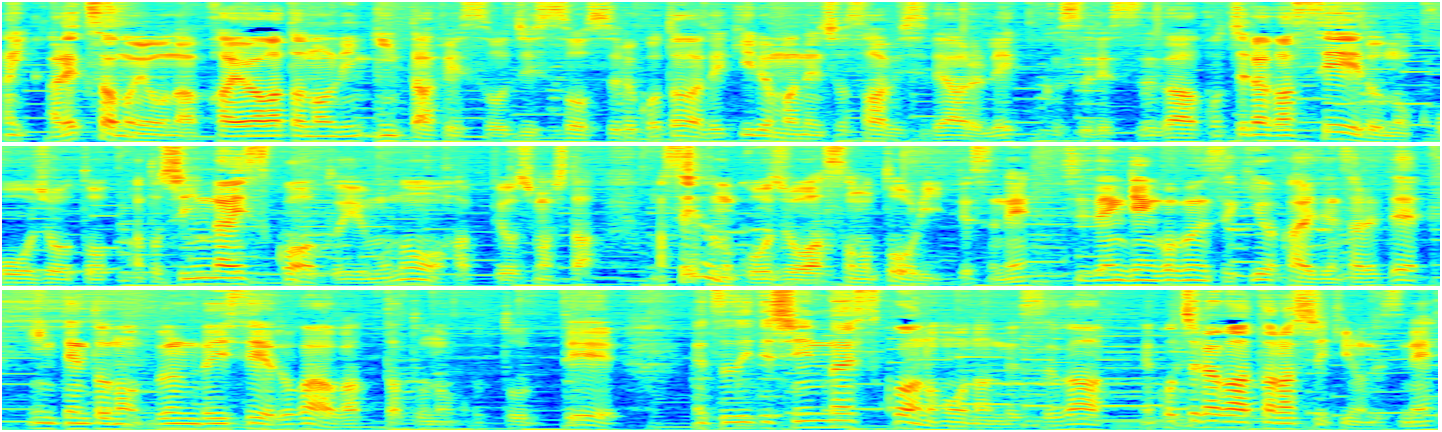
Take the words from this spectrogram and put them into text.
はい、アレクサのような会話型のインターフェースを実装することができるマネージドサービスである REX ですが、こちらが精度の向上と、あと信頼スコアというものを発表しました。まあ、精度の向上はその通りですね。自然言語分析が改善されて、インテントの分類精度が上がったとのことで、続いて信頼スコアの方なんですが、こちらが新しい機能ですね。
